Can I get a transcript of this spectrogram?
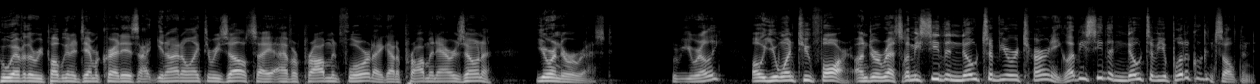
whoever the Republican or Democrat is, I, you know, I don't like the results. I, I have a problem in Florida. I got a problem in Arizona. You're under arrest. You really? Oh, you went too far. Under arrest. Let me see the notes of your attorney. Let me see the notes of your political consultant.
